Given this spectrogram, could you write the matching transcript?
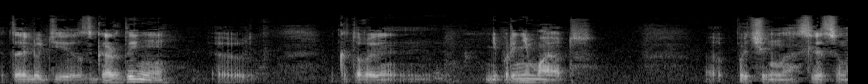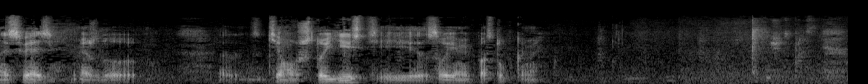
Это люди с гордыней, э, которые не принимают э, причинно-следственной связи между э, тем, что есть, и своими поступками. Еще спросить. Вот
